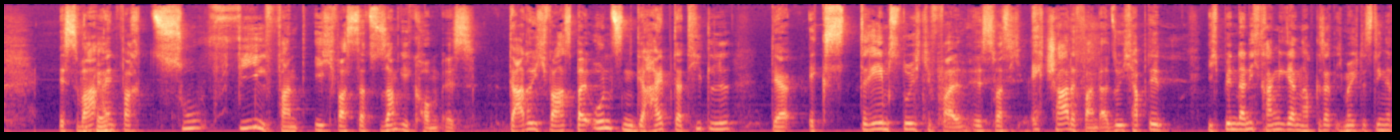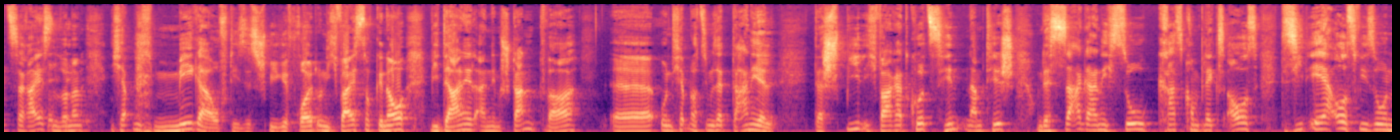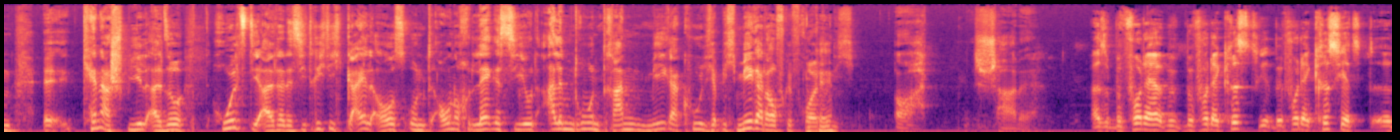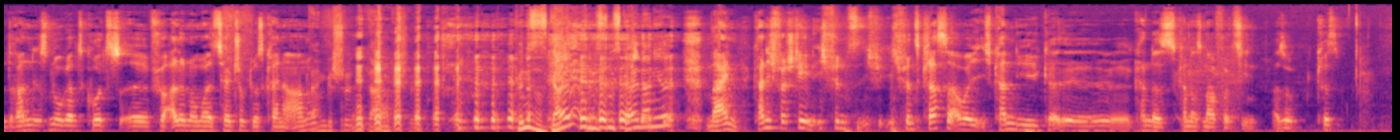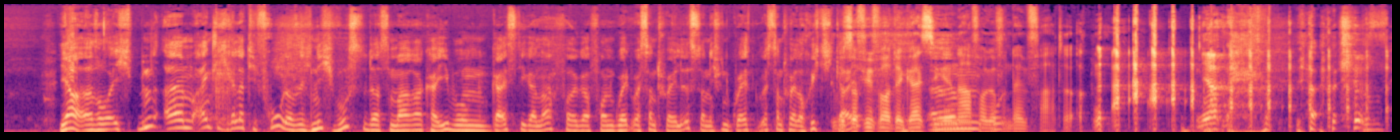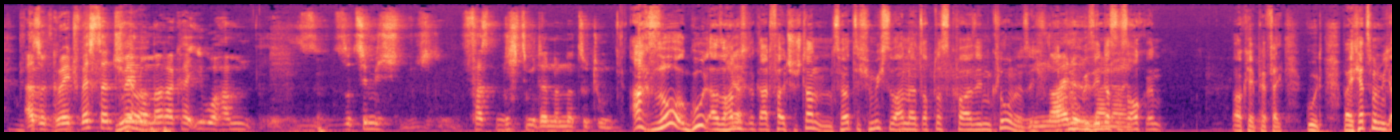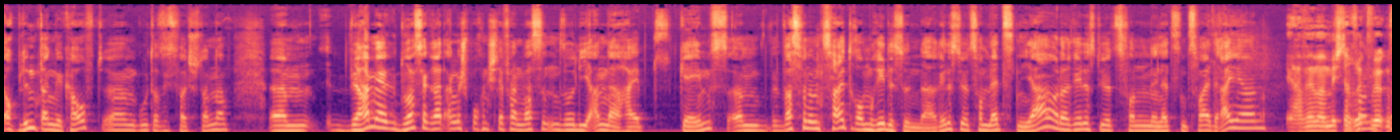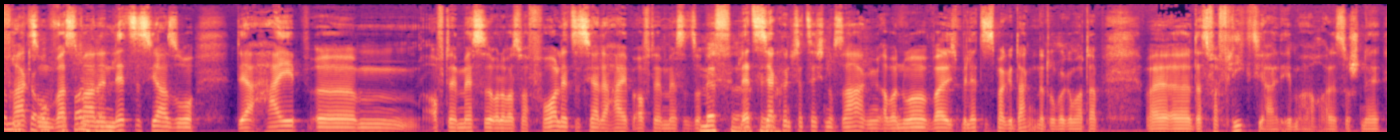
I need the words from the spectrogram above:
es war okay. einfach zu viel, fand ich, was da zusammengekommen ist. Dadurch war es bei uns ein gehypter Titel, der extremst durchgefallen ist, was ich echt schade fand. Also ich habe den ich bin da nicht rangegangen und habe gesagt, ich möchte das Ding jetzt zerreißen, sondern ich habe mich mega auf dieses Spiel gefreut und ich weiß noch genau, wie Daniel an dem Stand war. Äh, und ich habe noch zu ihm gesagt, Daniel, das Spiel, ich war gerade kurz hinten am Tisch und das sah gar nicht so krass komplex aus. Das sieht eher aus wie so ein äh, Kennerspiel. Also hol's dir, Alter, das sieht richtig geil aus und auch noch Legacy und allem drum und dran. Mega cool. Ich habe mich mega drauf gefreut. Okay. Und ich, oh, schade. Also bevor der, bevor der Chris, bevor der Chris jetzt äh, dran ist, nur ganz kurz äh, für alle nochmal Selchuk, du hast keine Ahnung. Dankeschön, Dankeschön. Findest du es geil? Findest du es geil, Daniel? Nein, kann ich verstehen. Ich finde es ich, ich find's klasse, aber ich kann die, äh, kann das, kann das nachvollziehen. Also Chris. Ja, also ich bin ähm, eigentlich relativ froh, dass ich nicht wusste, dass Maracaibo ein geistiger Nachfolger von Great Western Trail ist. Und ich finde Great Western Trail auch richtig geil. Du bist auf jeden Fall auch der geistige ähm, Nachfolger von deinem Vater. Ja. ja also Great Western Trail ja. und Maracaibo haben so ziemlich fast nichts miteinander zu tun. Ach so, gut, also habe ja. ich gerade falsch verstanden. Es hört sich für mich so an, als ob das quasi ein Klon ist. Ich habe nur gesehen, nein, dass es das auch in Okay, perfekt. Gut. Weil ich hätte es mir nämlich auch blind dann gekauft. Ähm, gut, dass ich es falsch verstanden habe. Ähm, wir haben ja, du hast ja gerade angesprochen, Stefan, was sind denn so die underhyped Games? Ähm, was für einen Zeitraum redest du denn da? Redest du jetzt vom letzten Jahr oder redest du jetzt von den letzten zwei, drei Jahren? Ja, wenn man mich da rückwirkend fragt, so, was war denn letztes Jahr so der Hype ähm, auf der Messe oder was war vorletztes Jahr der Hype auf der Messe? So. Messe letztes okay. Jahr könnte ich tatsächlich noch sagen, aber nur, weil ich mir letztes Mal Gedanken darüber gemacht habe, weil äh, das verfliegt ja halt eben auch alles so schnell.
